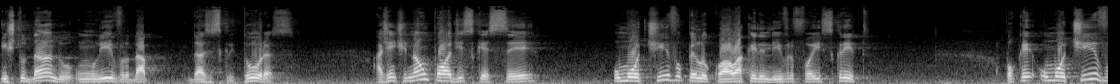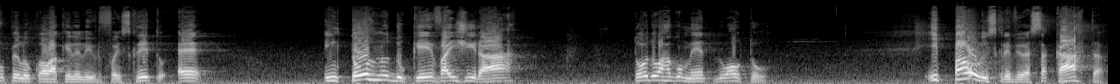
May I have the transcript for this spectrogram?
estudando um livro da das Escrituras, a gente não pode esquecer o motivo pelo qual aquele livro foi escrito. Porque o motivo pelo qual aquele livro foi escrito é em torno do que vai girar todo o argumento do autor. E Paulo escreveu essa carta,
